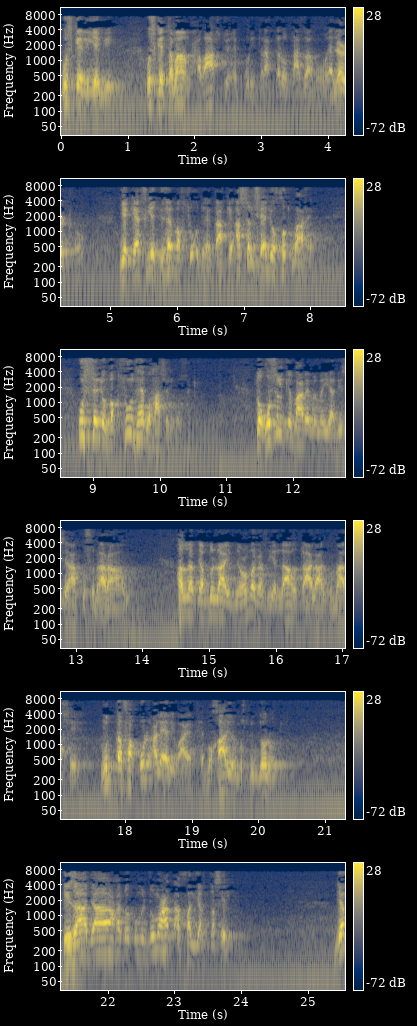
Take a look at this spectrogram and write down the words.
اس کے لیے بھی اس کے تمام حواس جو ہے پوری طرح تر و تازہ ہوں الرٹ ہوں۔ یہ کیفیت جو ہے مقصود ہے تاکہ اصل سے جو خطبہ ہے، اس سے جو مقصود ہے وہ حاصل ہو سکے۔ تو غسل کے بارے میں میں یہ حدیث آپ کو سنا رہا ہوں۔ حضرت عبداللہ ابن عمر رضی اللہ تعالی عنہما سے متفق علیہ روایت ہے، بخاری اور مسلم دونوں کی۔ اجازا حدم الجمہ کا فل تسل جب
